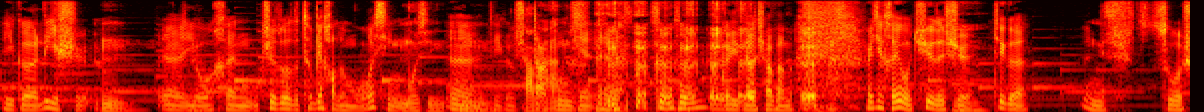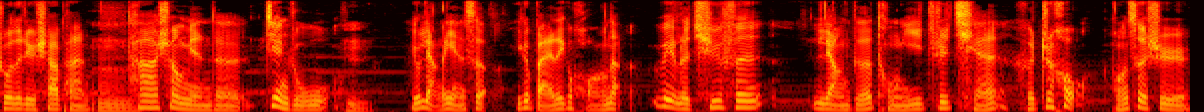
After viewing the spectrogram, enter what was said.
一个历史，嗯，呃，有很制作的特别好的模型，模型。嗯，这个沙盘。大空间，嗯 可以叫沙盘吧。而且很有趣的是，嗯这个呃你所说的这个沙盘，嗯，它上面的建筑物嗯有两个颜色，一个白的，一个黄的。为了区分两德统一之前和之后，黄色是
